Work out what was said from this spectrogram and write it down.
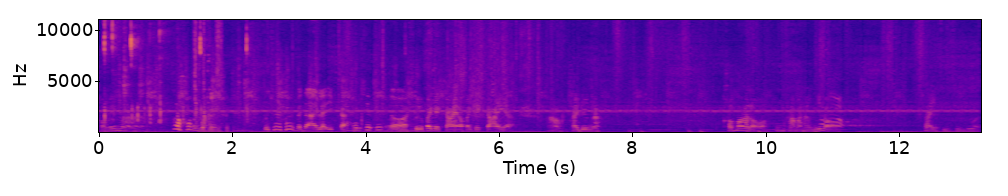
เขาไม่มาโอ้โหมึงกูช่วยเพื่อนไม่ได้แล้วอีกไกายช่วยเพื่อนหเอน่ออมัยนซื้อไปไกลๆเอาไปไกลๆอะ อ้าว ใครดึงอะ เขามาเหรอมึงพามาทางนี้เหรอ ใช่จริงๆด้วย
